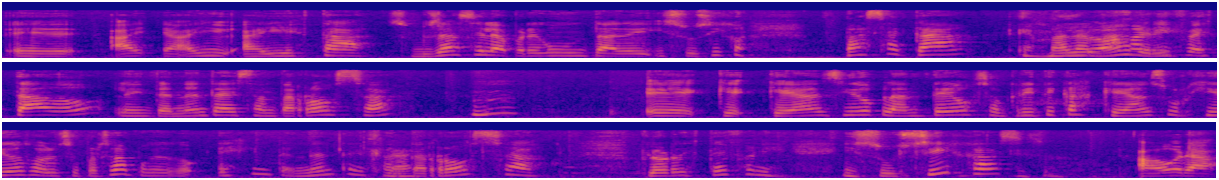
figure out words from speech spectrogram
eh, ahí, ahí, está, subyace la pregunta de, ¿y sus hijos? Pasa acá, es mala lo ha manifestado la intendente de Santa Rosa, mm. Eh, que, han sido planteos o críticas que han surgido sobre su persona, porque es intendente de Santa Rosa, Flor de Stephanie, y sus hijas... Ahora,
